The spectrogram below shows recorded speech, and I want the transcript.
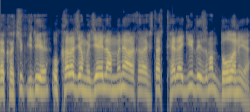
ve kaçıp gidiyor. O karaca mı ceylan mı ne arkadaşlar tele girdiği zaman dolanıyor.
